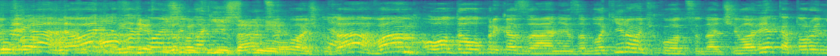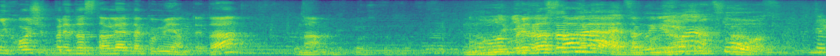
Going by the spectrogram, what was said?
Ребят, давайте закончим логическую цепочку. Да? Вам отдал приказание заблокировать вход сюда человек, который не хочет предоставлять документы, да? Нам. Ну, не предоставляет документы. Вы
